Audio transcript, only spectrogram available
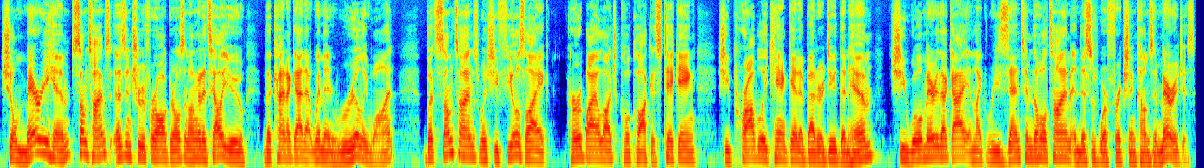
She'll marry him sometimes, isn't true for all girls. And I'm going to tell you the kind of guy that women really want but sometimes when she feels like her biological clock is ticking, she probably can't get a better dude than him. She will marry that guy and like resent him the whole time. And this is where friction comes in marriages.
